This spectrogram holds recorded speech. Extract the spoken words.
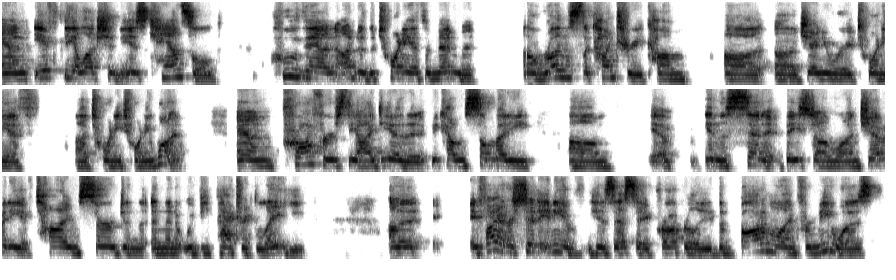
And if the election is canceled, who then, under the 20th Amendment, uh, runs the country come uh, uh, January 20th, uh, 2021? And proffers the idea that it becomes somebody um, in the Senate based on longevity of time served, the, and then it would be Patrick Leahy. Uh, if I understood any of his essay properly, the bottom line for me was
